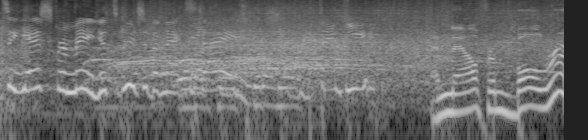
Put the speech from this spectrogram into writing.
It's a yes from me. You're through to the next stage. Thank you. And now from ballroom.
